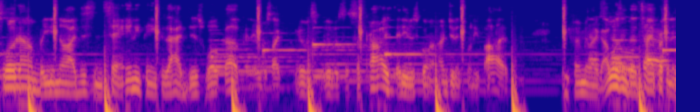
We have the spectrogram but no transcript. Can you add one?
slow down, but you know, I just didn't say anything because I had just woke up, and it was like it was it was a surprise that he was going 125. You feel me? Like That's I wasn't the type person.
